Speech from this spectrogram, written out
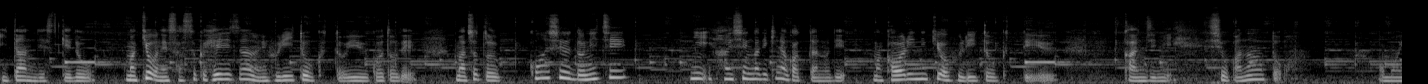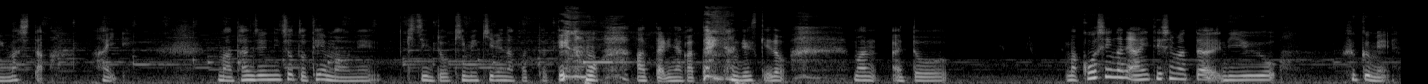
いたんですけど、まあ、今日ね早速平日なのにフリートークということで、まあ、ちょっと今週土日に配信ができなかったので、まあ、代わりに今日フリートークっていう感じにしようかなと思いました。はい。まあ単純にちょっとテーマをねきちんと決めきれなかったっていうのもあったりなかったりなんですけどまあえっとまあ更新がね空いてしまった理由を含め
